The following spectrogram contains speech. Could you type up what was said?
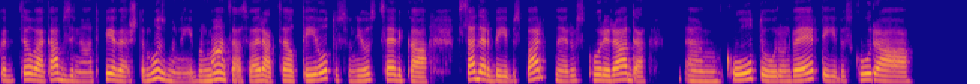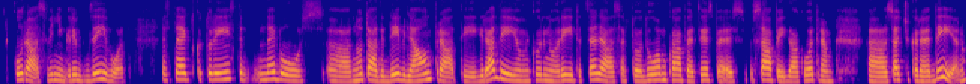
kad cilvēki apzināti pievērš tam uzmanību un mācās vairāk celt tiltus un just sevi kā sadarbības partnerus, kuri rada um, kultūru un vērtības, kurā, kurās viņi grib dzīvot es teiktu, ka tur īsti nebūs nu, tādi divi ļaunprātīgi radījumi, kuri no rīta ceļās ar to domu, kāpēc iespējas sāpīgāk otram sačakarēt dienu.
